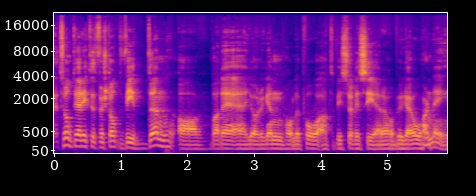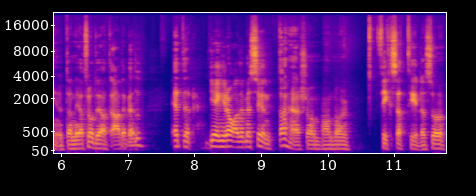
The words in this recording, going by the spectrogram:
jag tror inte jag riktigt förstått vidden av vad det är Jörgen håller på att visualisera och bygga i ordning. Utan jag trodde att ja, det är väl ett gäng rader med syntar här som han har fixat till. Och så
